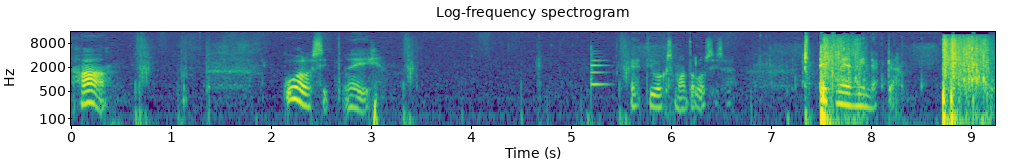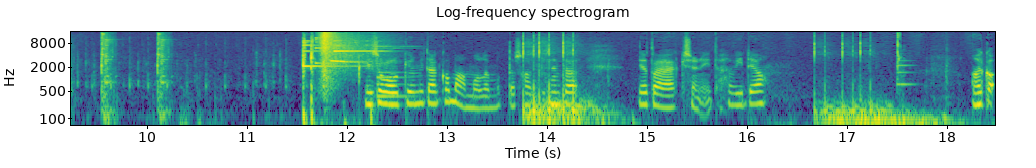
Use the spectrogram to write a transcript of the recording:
Haa. Kuole sitten, ei. Ehti juoksemaan talon sisään. Et mene minnekään. Ei sulla ollut kyllä mitään kamaa mulle, mutta saatte sentään jotain actionia tähän videoon. Aika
